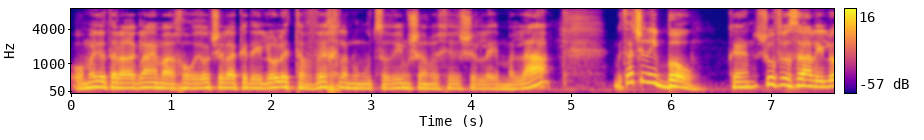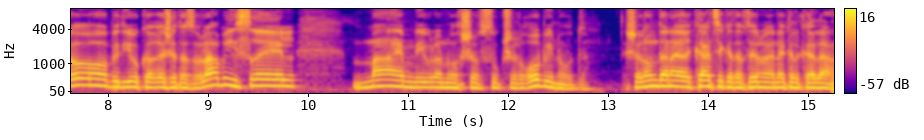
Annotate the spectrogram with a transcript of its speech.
עומדת על הרגליים האחוריות שלה כדי לא לתווך לנו מוצרים שהמחיר שלהם מלא. מצד שני, בואו, כן? שופרסל היא לא בדיוק הרשת הזולה בישראל. מה הם נהיו לנו עכשיו סוג של רובין הוד? שלום דנה ירקצי, כתבתנו לענייני כלכלה.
